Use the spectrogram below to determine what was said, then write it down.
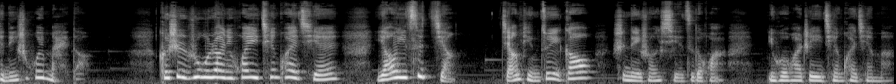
肯定是会买的。可是，如果让你花一千块钱摇一次奖，奖品最高是那双鞋子的话，你会花这一千块钱吗？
